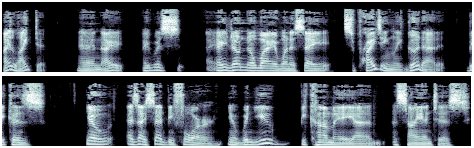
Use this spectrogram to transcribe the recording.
I liked it. And I, I was, I don't know why I want to say surprisingly good at it because, you know, as I said before, you know, when you become a, uh, a scientist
